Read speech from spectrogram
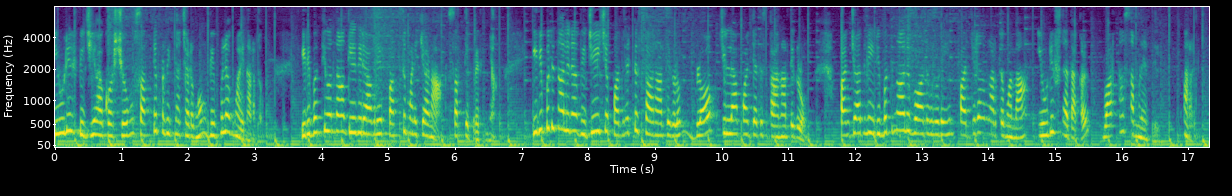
യു ഡി എഫ് വിജയാഘോഷവും സത്യപ്രതിജ്ഞാ ചടങ്ങും വിപുലമായി നടന്നു. ഇരുപത്തിയൊന്നാം തീയതി രാവിലെ പത്ത് മണിക്കാണ് സത്യപ്രതിജ്ഞ. ഇരുപത്തിനാലിന് വിജയിച്ച പതിനെട്ട് സ്ഥാനാർത്ഥികളും ബ്ലോക്ക് ജില്ലാ പഞ്ചായത്ത് സ്ഥാനാർത്ഥികളും പഞ്ചായത്തിലെ ഇരുപത്തിനാല് വാർഡുകളുടെയും പര്യടനം നടത്തുമെന്ന് യു ഡി എഫ് നേതാക്കൾ വാർത്താ സമ്മേളനത്തിൽ പറഞ്ഞു.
